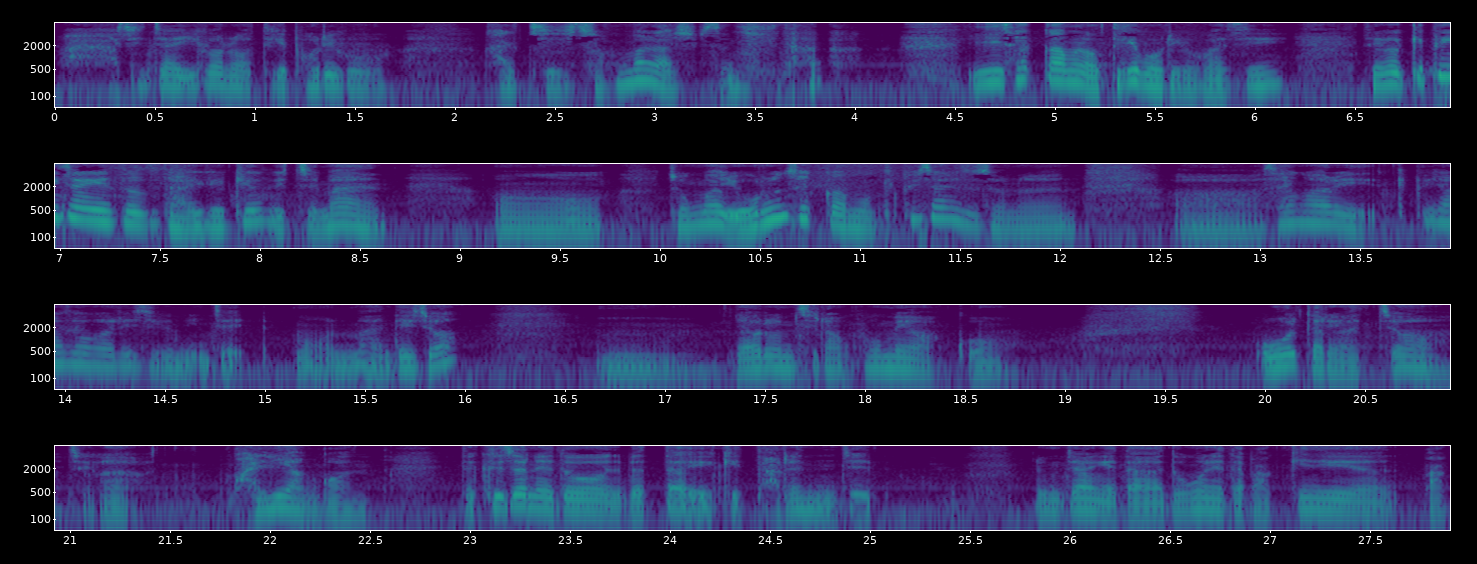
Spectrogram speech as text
아, 진짜 이걸 어떻게 버리고 갈지 정말 아쉽습니다. 이 색감을 어떻게 버리고 가지? 제가 키핑장에서도 다육을 키우고 있지만 어, 정말 요런 색감은 키핑장에서 저는 어, 생활이 키핑장 생활이 지금 이제 뭐 얼마 안 되죠? 음, 여름 지나고 봄에 왔고 5월 달에 왔죠. 제가 관리한 건. 그 전에도 몇 달 이렇게 다른 이제 농장에다 농원에다 맡기는 맡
